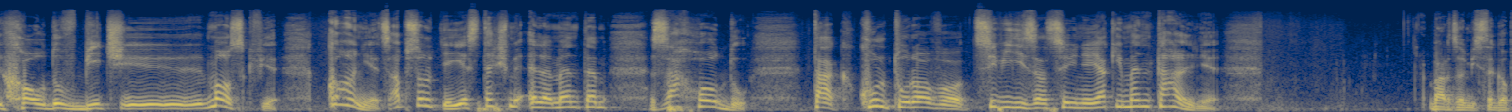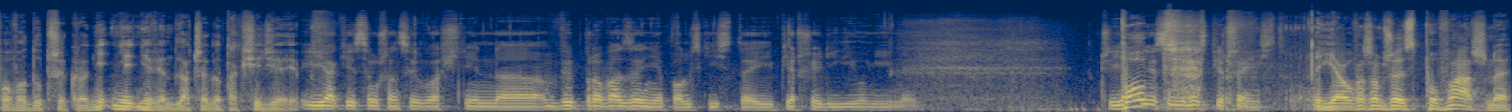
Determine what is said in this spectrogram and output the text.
y, hołdów bić y, Moskwie. Koniec, absolutnie. Jesteśmy elementem Zachodu. Tak, kulturowo, cywilizacyjnie, jak i mentalnie. Bardzo mi z tego powodu przykro. Nie, nie, nie wiem, dlaczego tak się dzieje. I jakie są szanse właśnie na wyprowadzenie Polski z tej pierwszej ligi unijnej? Czy jakie Pod- jest niebezpieczeństwo? Ja uważam, że jest poważne.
